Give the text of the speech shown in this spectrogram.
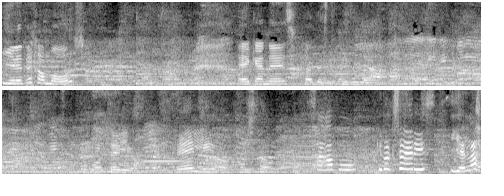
Γίνεται χαμός. Έκανες φανταστική δουλειά. Εγώ, τέλειο. Τέλειο. Ευχαριστώ. Σ' αγαπώ. Και το ξέρεις. Γελάς.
